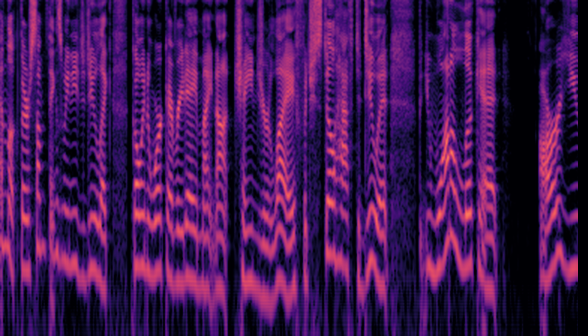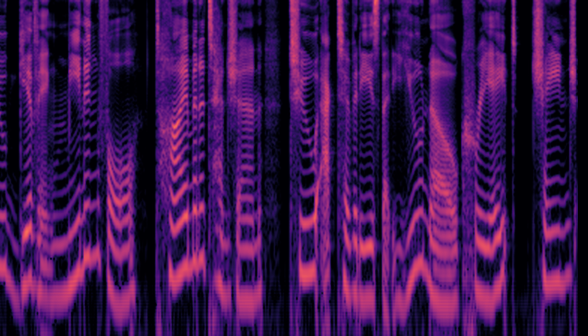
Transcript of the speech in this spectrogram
And look, there's some things we need to do like going to work every day might not change your life, but you still have to do it. But you want to look at are you giving meaningful time and attention to activities that you know create change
